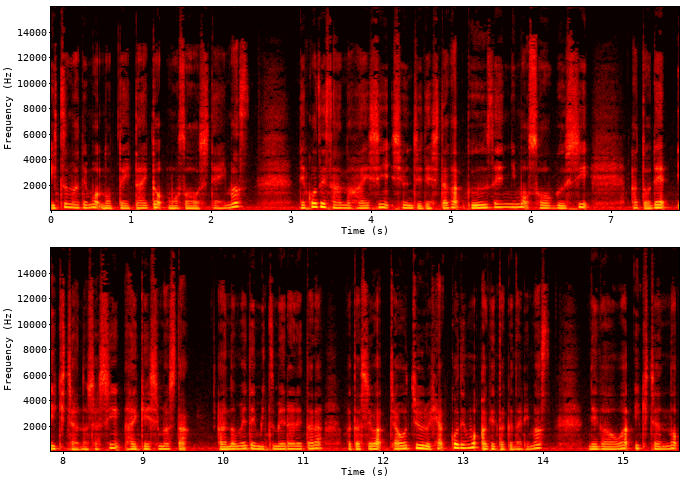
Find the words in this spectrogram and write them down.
いつまでも乗っていたいと妄想しています。猫背さんの配信瞬時でしたが偶然にも遭遇し後でいきちゃんの写真拝見しました。あの目で見つめられたら私はチャオチュール100個でもあげたくなります。寝顔はイキちゃんの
